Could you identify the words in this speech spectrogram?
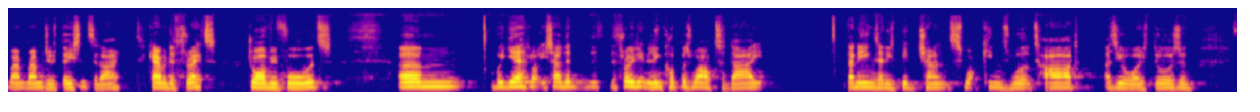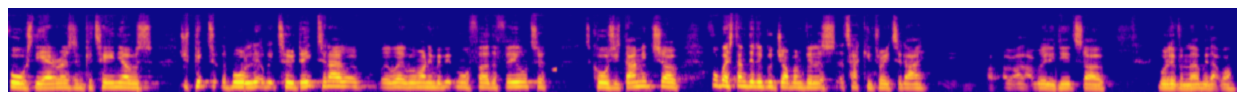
Ramsey was decent today, carried a threat, driving forwards. Um, but yeah, like you said, the, the, three didn't link up as well today. Danny Ings had his big chance. Watkins worked hard, as he always does, and forced the errors. And Coutinho was just picked up the ball a little bit too deep today, where, where we want him a bit more further field to to cause his damage. So I thought West Ham did a good job on Villa's attacking three today. I, I really did. So we'll live and learn with that one.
